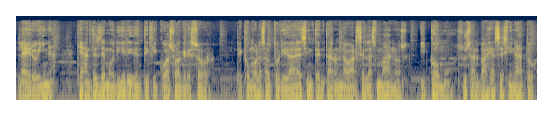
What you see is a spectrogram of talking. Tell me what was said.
la heroína que antes de morir identificó a su agresor, de cómo las autoridades intentaron lavarse las manos y cómo su salvaje asesinato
